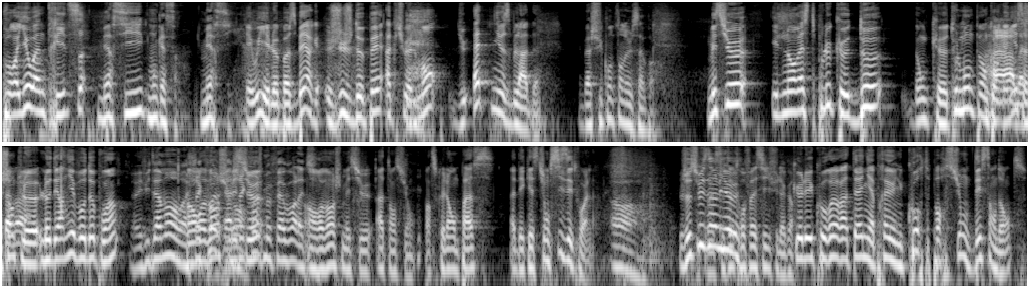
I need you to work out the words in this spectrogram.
pour Johan Tritz. Merci, mon cassin. Merci. Et oui, et le Bosberg, juge de paix actuellement du Het Nieuwsblad. Eh ben, je suis content de le savoir. Messieurs, il n'en reste plus que deux. Donc euh, tout le monde peut encore Ah, gagner, bah, sachant que le, le dernier vaut deux points. Euh, Évidemment, à En chaque, revanche, fois, à chaque messieurs- fois, je me fais avoir là-dessus. En revanche, messieurs, attention, parce que là on passe à des questions 6 étoiles. Oh. Je suis un lieu trop facile, je suis d'accord. que les coureurs atteignent après une courte portion descendante.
